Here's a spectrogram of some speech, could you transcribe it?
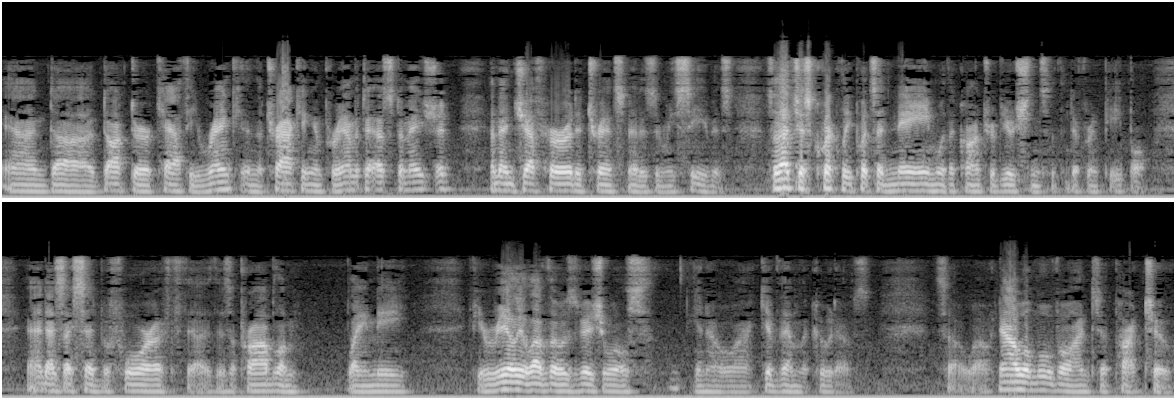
and uh, Dr. Kathy Rink in the tracking and parameter estimation, and then Jeff Herd at transmitters and receivers. So that just quickly puts a name with the contributions of the different people. And as I said before, if uh, there's a problem, blame me. If you really love those visuals, you know, uh, give them the kudos. So uh, now we'll move on to part two.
